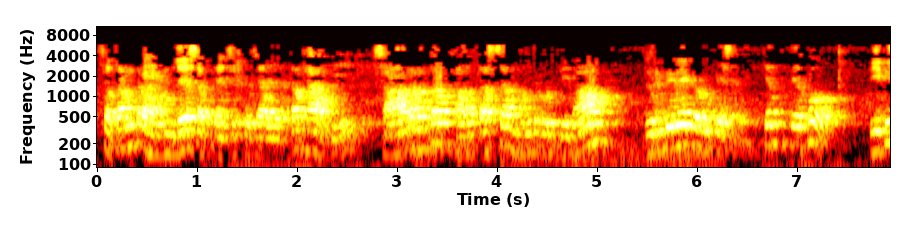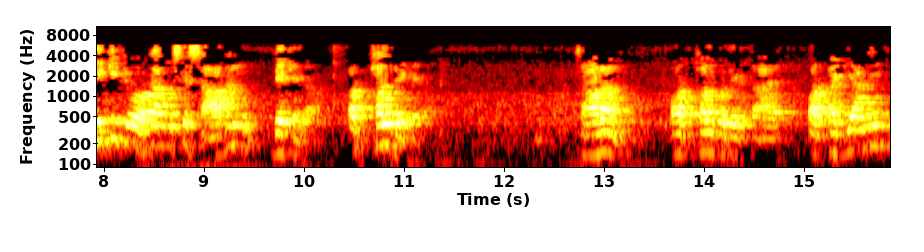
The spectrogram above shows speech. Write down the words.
स्वतंत्र हम ले सकते हैं जिसको चाहिए। तथापि साधनत फलत मंत्र बुद्धिमान दुर्विवेक रूप से किंतु देखो, विवेकी जो होगा, उसके साधन देखेगा और फल देखेगा। साधन और फल को देखता है और अज्ञानी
